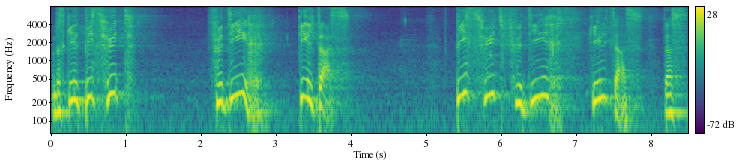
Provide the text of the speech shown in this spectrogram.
Und das gilt bis heute. Für dich gilt das. Bis heute für dich gilt das, dass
